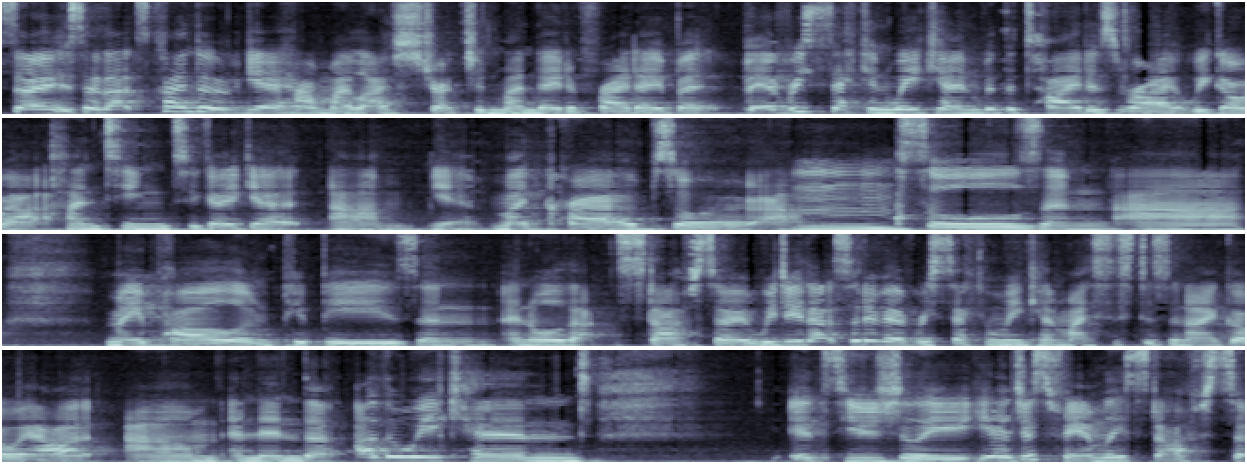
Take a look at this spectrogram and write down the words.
so so that's kind of yeah how my life's structured Monday to Friday. But every second weekend, with the tide is right, we go out hunting to go get um, yeah mud crabs or um, mm. mussels and. Uh, maypal and pippies and, and all that stuff. So we do that sort of every second weekend. My sisters and I go out. Um, and then the other weekend, it's usually yeah just family stuff. So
